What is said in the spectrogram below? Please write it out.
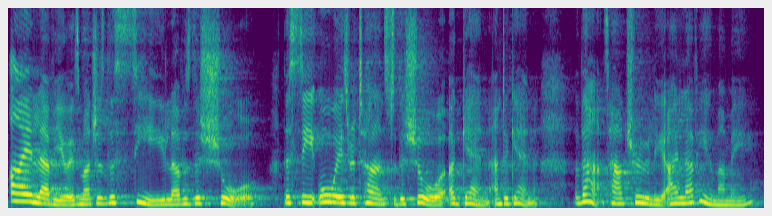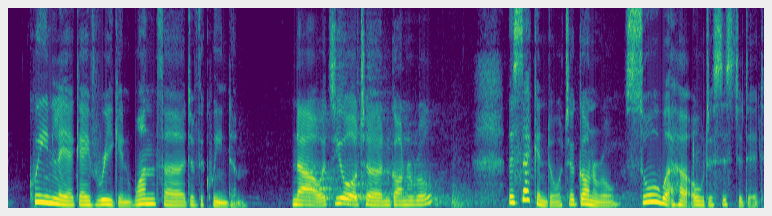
I love you as much as the sea loves the shore. The sea always returns to the shore again and again. That's how truly I love you, mummy. Queen Lear gave Regan one third of the queendom. Now it's your turn, Goneril. The second daughter, Goneril, saw what her older sister did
